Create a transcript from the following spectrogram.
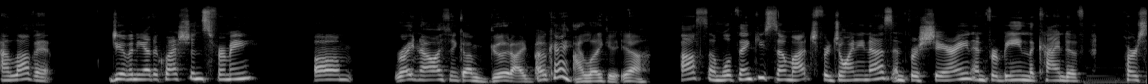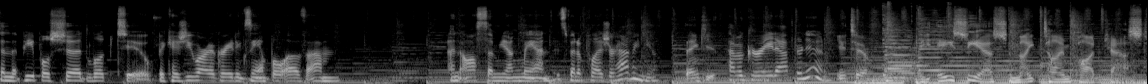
I love it. Do you have any other questions for me? Um, right now, I think I'm good. I, Okay. I like it. Yeah. Awesome. Well, thank you so much for joining us and for sharing and for being the kind of person that people should look to because you are a great example of um, an awesome young man. It's been a pleasure having you. Thank you. Have a great afternoon. You too. The ACS Knight Time Podcast.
